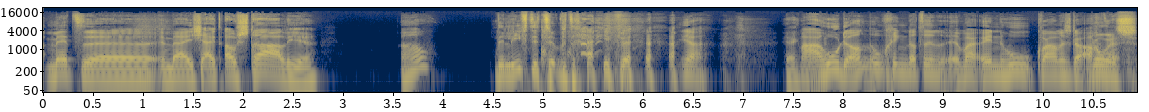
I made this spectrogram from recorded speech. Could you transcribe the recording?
Met eh, een meisje uit Australië. Oh, De liefde te bedrijven. ja. Ja, Maar hoe dan? Hoe ging dat? In, maar, en hoe kwamen ze daarachter? Jongens,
